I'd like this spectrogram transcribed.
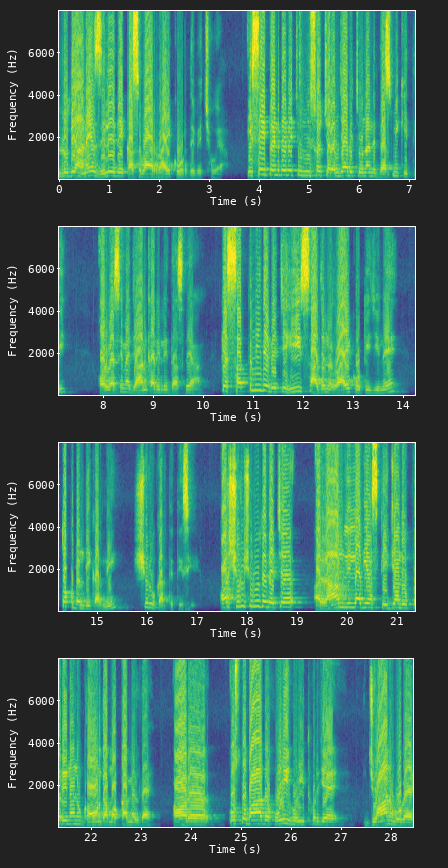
ਲੁਧਿਆਣੇ ਜ਼ਿਲ੍ਹੇ ਦੇ ਕਸਬਾ ਰਾਏਕੋਟ ਦੇ ਵਿੱਚ ਹੋਇਆ। ਇਸੇ ਪਿੰਡ ਦੇ ਵਿੱਚ 1954 ਵਿੱਚ ਉਹਨਾਂ ਨੇ 10ਵੀਂ ਕੀਤੀ। ਔਰ ਵੈਸੇ ਮੈਂ ਜਾਣਕਾਰੀ ਲਈ ਦੱਸ ਦਿਆਂ ਕਿ 7ਵੀਂ ਦੇ ਵਿੱਚ ਹੀ ਸਾਜਨ ਰਾਏ ਕੋਟੀ ਜੀ ਨੇ ਤੁਕਬੰਦੀ ਕਰਨੀ ਸ਼ੁਰੂ ਕਰ ਦਿੱਤੀ ਸੀ। ਔਰ ਸ਼ੁਰੂ ਸ਼ੁਰੂ ਦੇ ਵਿੱਚ ਰਾਮਲੀਲਾ ਦੀਆਂ ਸਟੇਜਾਂ ਦੇ ਉੱਪਰ ਇਹਨਾਂ ਨੂੰ ਗਾਉਣ ਦਾ ਮੌਕਾ ਮਿਲਦਾ ਹੈ। ਔਰ ਉਸ ਤੋਂ ਬਾਅਦ ਹੌਲੀ ਹੌਲੀ ਥੋੜੇ ਜਿਹੇ ਜਵਾਨ ਹੋ ਗਏ।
